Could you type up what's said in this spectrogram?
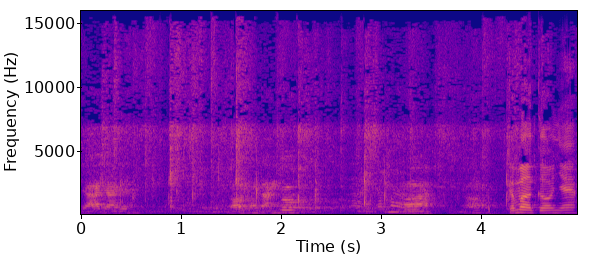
Dạ dạ đi rồi con tặng cô. À, đó. Cảm ơn cô nha.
